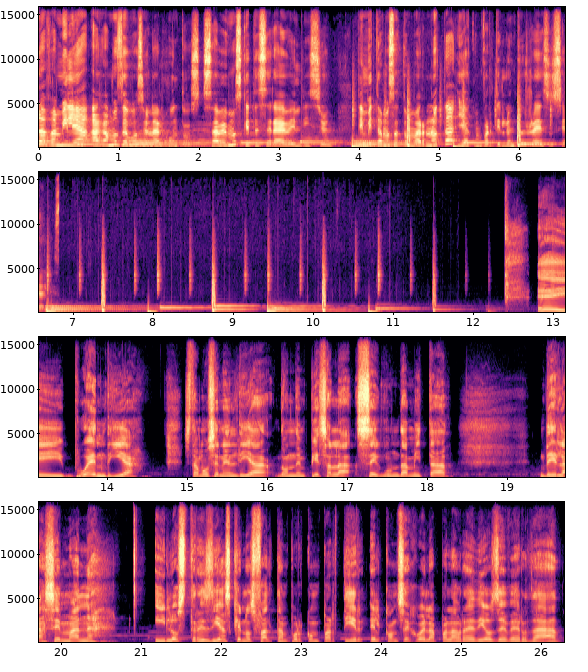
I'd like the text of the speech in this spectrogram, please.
Hola familia, hagamos devocional juntos. Sabemos que te será de bendición. Te invitamos a tomar nota y a compartirlo en tus redes sociales. Hey, buen día. Estamos en el día donde empieza la segunda mitad de la semana. Y los tres días que nos faltan por compartir el consejo de la palabra de Dios, de verdad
